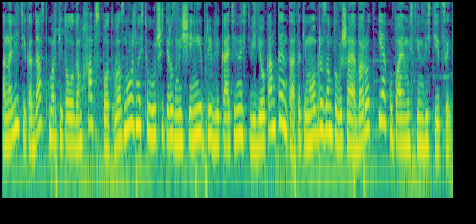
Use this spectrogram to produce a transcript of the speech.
Аналитика даст маркетологам HubSpot возможность улучшить размещение и привлекательность видеоконтента, таким образом повышая оборот и окупаемость инвестиций.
